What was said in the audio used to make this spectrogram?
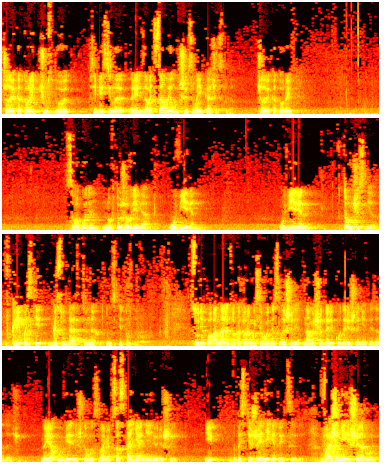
Человек, который чувствует в себе силы реализовать самые лучшие свои качества. Человек, который свободен, но в то же время уверен. Уверен в том числе в крепости государственных институтов. Судя по анализу, который мы сегодня слышали, нам еще далеко до решения этой задачи. Но я уверен, что мы с вами в состоянии ее решить. И в достижении этой цели важнейшая роль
